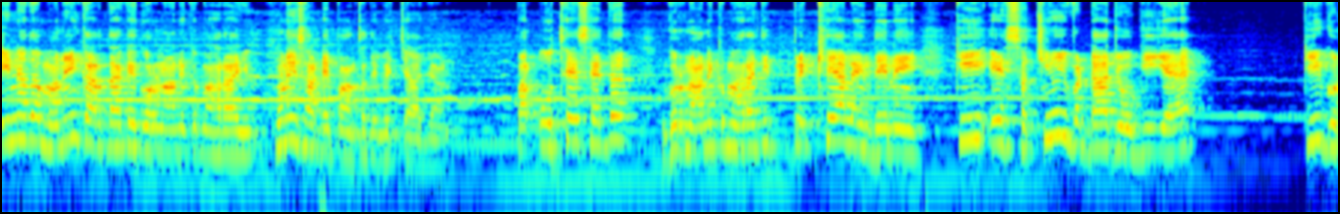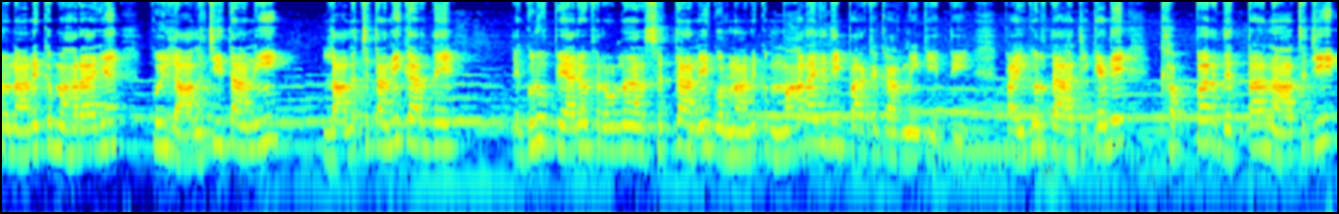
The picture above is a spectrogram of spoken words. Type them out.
ਇਹਨਾਂ ਦਾ ਮਨ ਹੀ ਕਰਦਾ ਕਿ ਗੁਰੂ ਨਾਨਕ ਮਹਾਰਾਜ ਹੁਣੇ ਸਾਡੇ ਪੰਥ ਦੇ ਵਿੱਚ ਆ ਜਾਣ। ਪਰ ਉਥੇ ਸਿੱਧ ਗੁਰੂ ਨਾਨਕ ਮਹਾਰਾਜ ਦੀ ਪ੍ਰੀਖਿਆ ਲੈਂਦੇ ਨੇ ਕਿ ਇਹ ਸੱਚੀਓ ਹੀ ਵੱਡਾ ਜੋਗੀ ਹੈ ਕੀ ਗੁਰੂ ਨਾਨਕ ਮਹਾਰਾਜ ਕੋਈ ਲਾਲਚੀ ਤਾਂ ਨਹੀਂ, ਲਾਲਚ ਤਾਂ ਨਹੀਂ ਕਰਦੇ। ਤੇ ਗੁਰੂ ਪਿਆਰਿਓ, ਫਿਰ ਉਹਨਾਂ ਸਿੱਧਾਂ ਨੇ ਗੁਰੂ ਨਾਨਕ ਮਹਾਰਾਜ ਦੀ ਪਰਖ ਕਰਨੀ ਕੀਤੀ। ਭਾਈ ਗੁਰਦਾਸ ਜੀ ਕਹਿੰਦੇ, ਖੱਪਰ ਦਿੱਤਾ ਨਾਥ ਜੀ,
